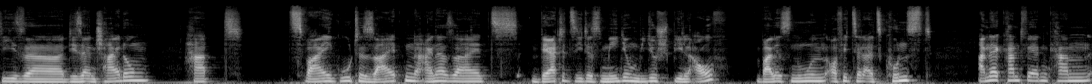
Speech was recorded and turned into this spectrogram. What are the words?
dieser, diese Entscheidung hat zwei gute Seiten. Einerseits wertet sie das Medium Videospiel auf, weil es nun offiziell als Kunst anerkannt werden kann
